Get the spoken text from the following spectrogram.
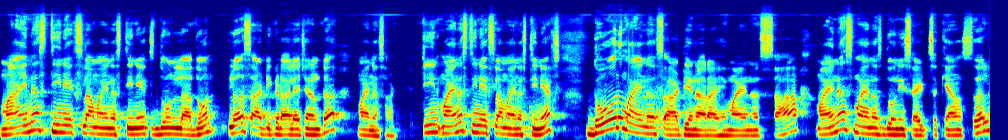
मायनस तीन एक्स ला मायनस तीन एक्स दोन ला दोन प्लस आठ इकडे आल्याच्यानंतर मायनस आठ. तीन मायनस तीन एक्स ला मायनस तीन एक्स दोन मायनस आठ येणार आहे. मायनस सहा. मायनस मायनस दोन्ही साईडचं कॅन्सल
